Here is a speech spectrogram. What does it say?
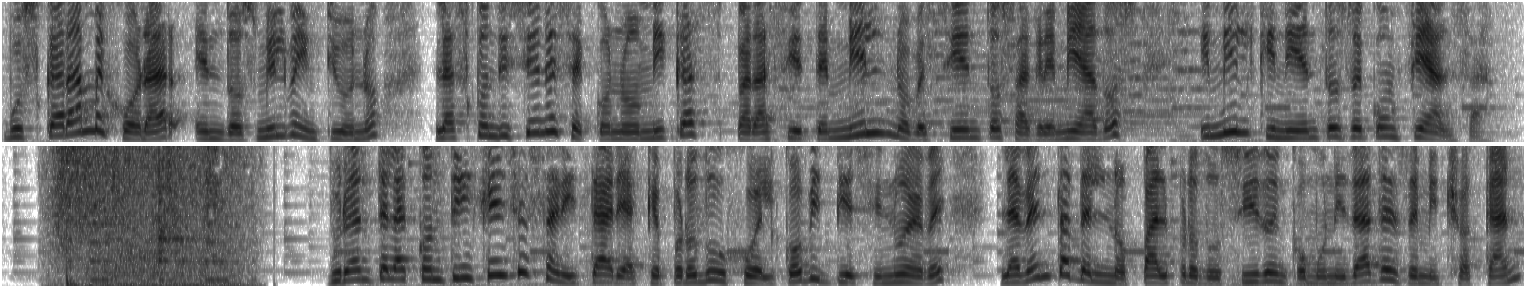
buscará mejorar en 2021 las condiciones económicas para 7.900 agremiados y 1.500 de confianza. Durante la contingencia sanitaria que produjo el COVID-19, la venta del nopal producido en comunidades de Michoacán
